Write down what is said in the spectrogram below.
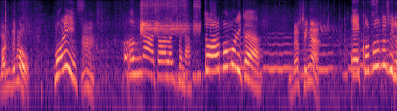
মটন দেবো? মরিচ হুম। না লাগবে না। তো অল্প মরিকা বেশি এই কোন পর্যন্ত ছিল?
